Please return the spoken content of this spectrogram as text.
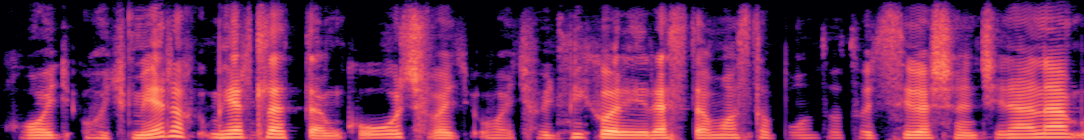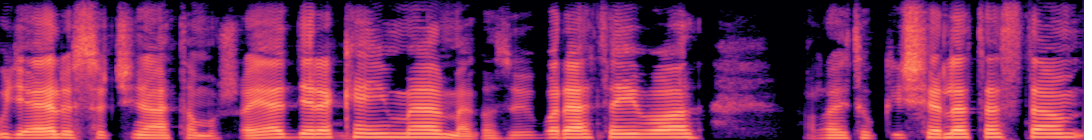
hogy, hogy miért, miért lettem coach, vagy, vagy hogy mikor éreztem azt a pontot, hogy szívesen csinálnám. Ugye először csináltam a saját gyerekeimmel, meg az ő barátaival, rajtuk kísérleteztem,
